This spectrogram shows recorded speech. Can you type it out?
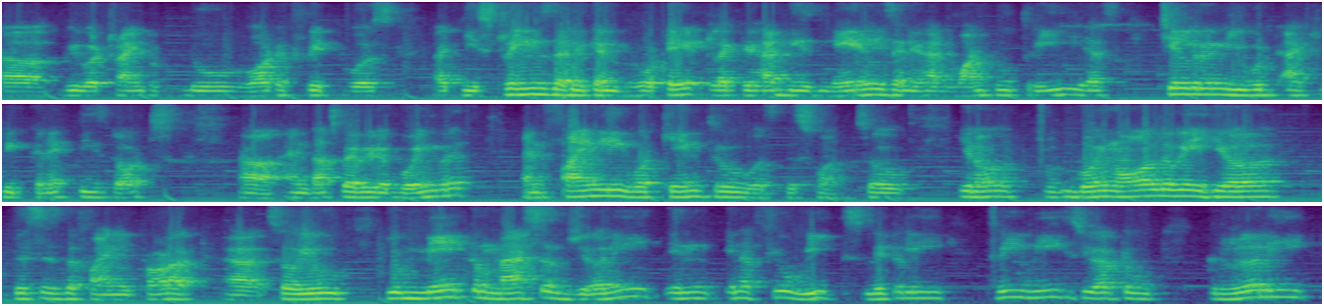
Uh, we were trying to do what if it was like these strings that you can rotate like you had these nails and you had one two three. As children you would actually connect these dots uh, and that's where we were going with. And finally what came through was this one. So you know going all the way here this is the final product. Uh, so you you make a massive journey in in a few weeks, literally three weeks. You have to really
